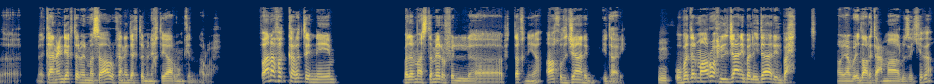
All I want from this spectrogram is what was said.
آه، كان عندي أكثر من مسار وكان عندي أكثر من اختيار ممكن أروح. فأنا فكرت إني بدل ما أستمر في ال- في التقنية آخذ جانب إداري. م. وبدل ما أروح للجانب الإداري البحت أو يعني إدارة أعمال وزي كذا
